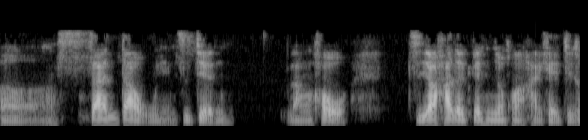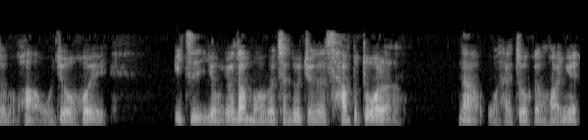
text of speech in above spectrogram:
呃，三到五年之间，然后只要它的更新状况还可以接受的话，我就会一直用，用到某个程度觉得差不多了，那我才做更换。因为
